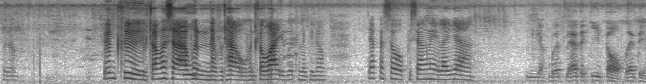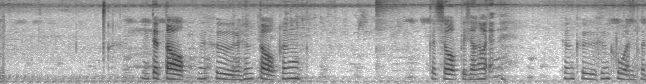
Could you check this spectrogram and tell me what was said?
พี่น้องเรื่องคือตามภาษาเพิ่นให้ผู้เฒ่าเพิ่นก็ไหว้เบิดเลยพี่น้องจักกระสอบไปซังนี่หลายอย่างอยากเบิดแล้วแต่กี้ตอกแล้วเต็มมีแต่ตอกนั่นคือนะทั้งตอกทั้งกระสอบไปซังแหละทั้งคือทั้งควรเพิ่น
